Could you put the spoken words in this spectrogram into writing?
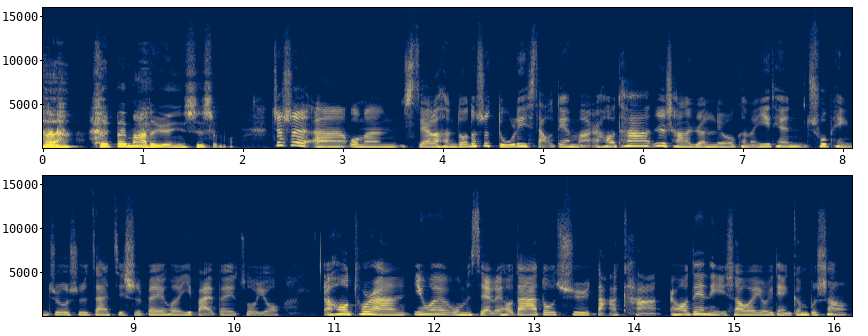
所以被骂的原因是什么？就是呃，我们写了很多都是独立小店嘛，然后它日常的人流可能一天出品就是在几十杯或者一百杯左右。然后突然，因为我们写了以后，大家都去打卡，然后店里稍微有一点跟不上，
